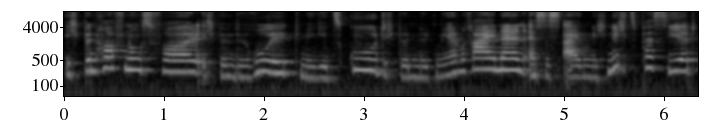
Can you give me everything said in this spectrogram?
ich bin hoffnungsvoll, ich bin beruhigt, mir geht's gut, ich bin mit mir im Reinen, es ist eigentlich nichts passiert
